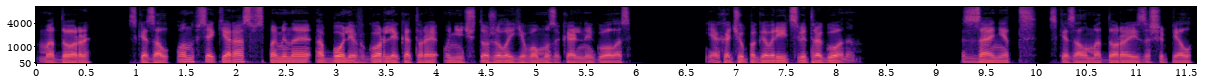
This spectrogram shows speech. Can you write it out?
«Мадорра», — сказал он, всякий раз вспоминая о боли в горле, которая уничтожила его музыкальный голос. «Я хочу поговорить с Ветрогоном». «Занят», — сказал Мадорра и зашипел.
